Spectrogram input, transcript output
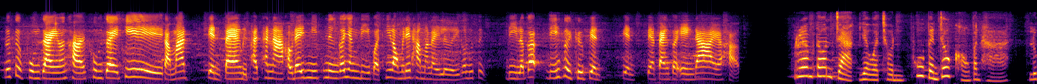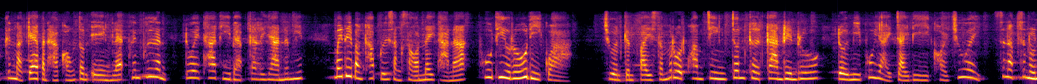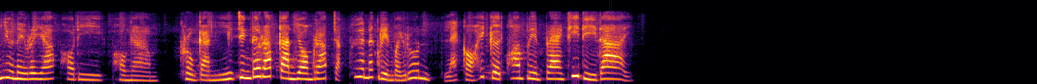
รู้สึกภูมิใจมั้งคะ ภูมิใจที่สามารถเปลี่ยนแปลงหรือพัฒนาเขาได้นิดนึงก็ยังดีกว่าที่เราไม่ได้ทำอะไรเลย ก็รู้สึกดีแล้วก็ดีที่สุดคือเปลี่ยนเปลี่ยนเปลี่ยนแปลงตัวเองได้อะค่ะ เริ่มต้นจากเยาวชนผู้เป็นเจ้าของปัญหา ลุกขึ้นมาแก้ปัญหาของตนเองและเพื่อนๆ ด้วยท่าทีแบบกัลยาณมิตร ไม่ได้บังคับหรือสั่งสอนในฐานะผู้ที่รู้ดีกว่า ชวนกันไปสำรวจความจริงจนเกิดการเรียนรู้ โดยมีผู้ใหญ่ใจดีคอยช่วย สนับสนุนอยู่ในระยะพอดี พองาม โครงการนี้จึงได้รับการยอมรับจากเพื่อนนักเรียนวัยรุ่น และก่อให้เกิดความเปลี่ยนแปลงที่ดีได้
